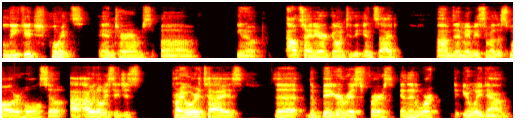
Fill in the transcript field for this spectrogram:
leakage points in terms of, you know, outside air going to the inside um, than maybe some of the smaller holes. So I, I would always say just prioritize the the bigger risk first and then work your way down.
